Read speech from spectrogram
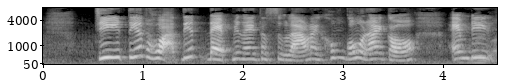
Chi tiết họa tiết đẹp như này thật sự là áo này không có một ai có. Em đi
